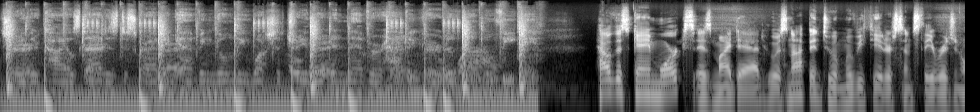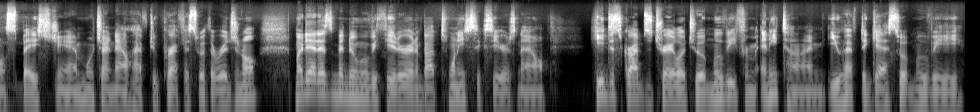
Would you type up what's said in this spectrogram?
Trailer Kyle's dad is describing? Having only watched the trailer and never having heard of the movie game. How this game works is my dad, who has not been to a movie theater since the original Space Jam, which I now have to preface with original. My dad hasn't been to a movie theater in about 26 years now. He describes a trailer to a movie from any time. You have to guess what movie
